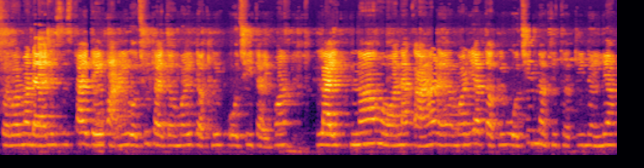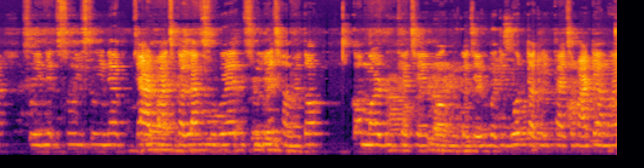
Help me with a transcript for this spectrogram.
સવારમાં ડાયાલિસિસ થાય તો એ પાણી ઓછું થાય તો અમારી તકલીફ ઓછી થાય. પણ લાઇટ ન હોવાના કારણે અમારી આ તકલીફ ઓછી જ નથી થતી ને અહીંયા સૂઈને, સૂઈ, સૂઈને ચાર, પાંચ કલાક સૂવે, સૂઈએ છીએ અમે તો. કમર દુખે છે, પગ દુખે છે, એવી બધી બહુ જ તકલીફ થાય છે. માટે અમે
